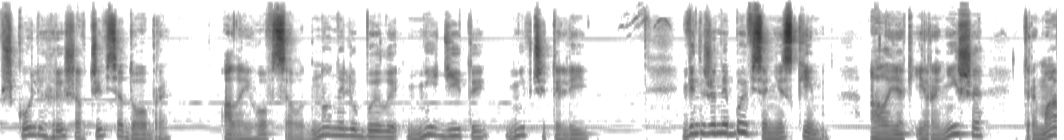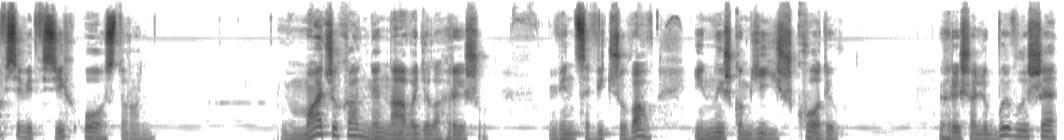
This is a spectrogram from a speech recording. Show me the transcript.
В школі Гриша вчився добре, але його все одно не любили ні діти, ні вчителі. Він вже не бився ні з ким, але, як і раніше, тримався від всіх осторонь. Мачуха ненавиділа Гришу. Він це відчував і нишком їй шкодив. Гриша любив лише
